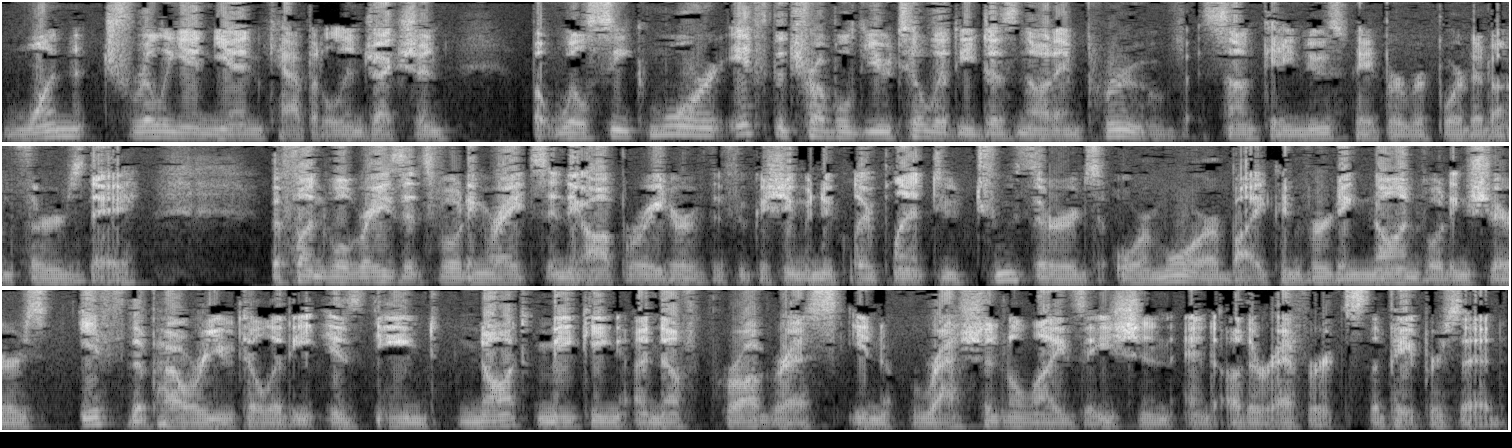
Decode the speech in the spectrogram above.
1 trillion yen capital injection, but will seek more if the troubled utility does not improve, Sankei newspaper reported on Thursday. The fund will raise its voting rights in the operator of the Fukushima nuclear plant to two-thirds or more by converting non-voting shares if the power utility is deemed not making enough progress in rationalization and other efforts, the paper said.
